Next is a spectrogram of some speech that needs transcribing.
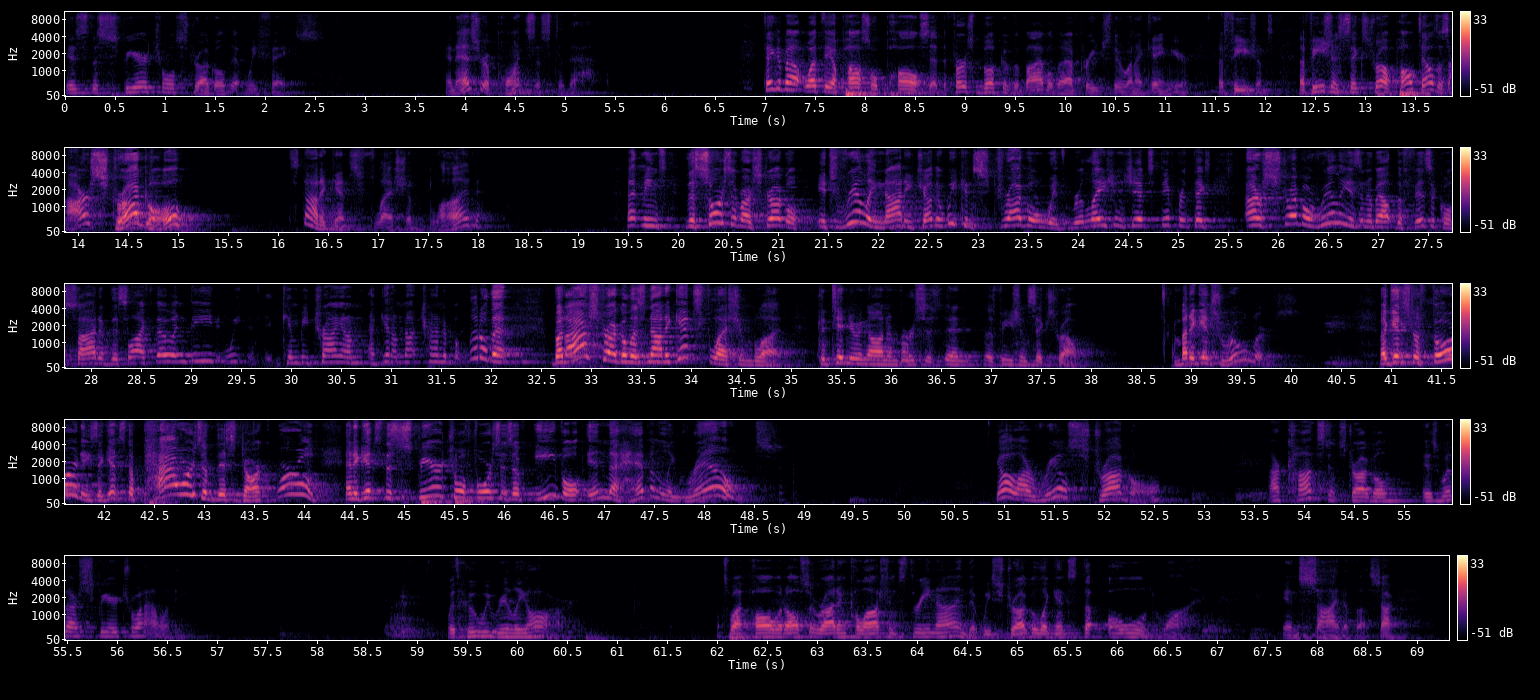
is the spiritual struggle that we face. And Ezra points us to that. Think about what the Apostle Paul said, the first book of the Bible that I preached through when I came here, Ephesians. Ephesians 6.12, Paul tells us our struggle, it's not against flesh and blood. That means the source of our struggle, it's really not each other. We can struggle with relationships, different things. Our struggle really isn't about the physical side of this life, though indeed we can be trying. I'm, again, I'm not trying to belittle that. But our struggle is not against flesh and blood. Continuing on in verses in Ephesians 6:12. But against rulers, against authorities, against the powers of this dark world, and against the spiritual forces of evil in the heavenly realms. Y'all, our real struggle, our constant struggle, is with our spirituality, with who we really are. That's why Paul would also write in Colossians 3 9 that we struggle against the old one inside of us, our,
